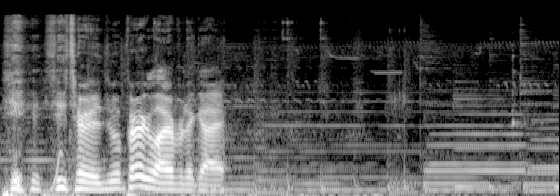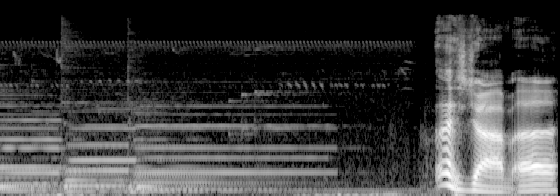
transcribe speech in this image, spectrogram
he, he turned into a paraglider for the guy. Nice job. Uh,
